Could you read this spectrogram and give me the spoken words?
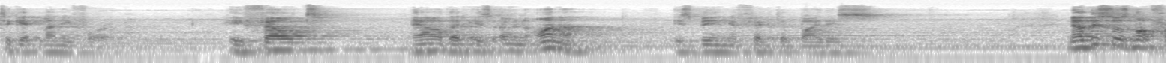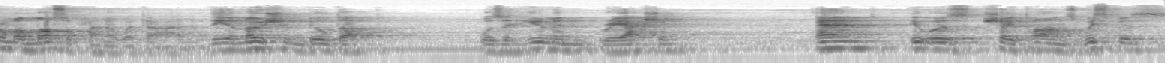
to get money for it. He felt now that his own honor is being affected by this. Now, this was not from Allah subhanahu wa ta'ala. The emotion build up was a human reaction, and it was shaitan's whispers.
